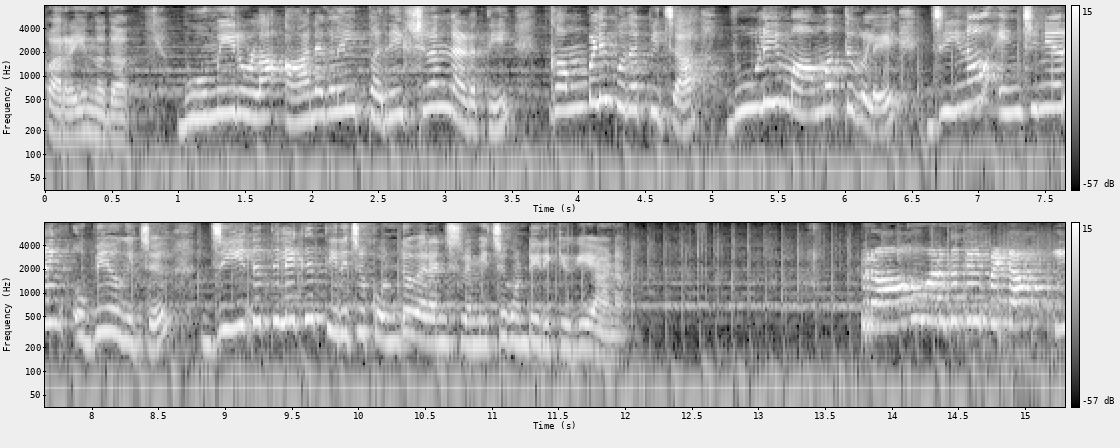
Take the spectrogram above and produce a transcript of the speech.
പറയുന്നത്. ഭൂമിയിലുള്ള ആനകളിൽ പരീക്ഷണം നടത്തി കമ്പിളി പുതപ്പിച്ച വൂളി മാമത്തുകളെ ജീനോ എഞ്ചിനീയറിംഗ് ഉപയോഗിച്ച് ജീവിതത്തിലേക്ക് തിരിച്ചു കൊണ്ടുവരാൻ ശ്രമിച്ചുകൊണ്ടിരിക്കുകയാണ്. പ്രാവുവർഗത്തിൽപ്പെട്ട ഈ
